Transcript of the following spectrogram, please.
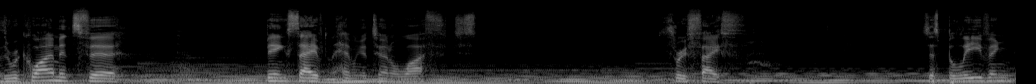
The requirements for being saved and having eternal life just through faith, just believing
